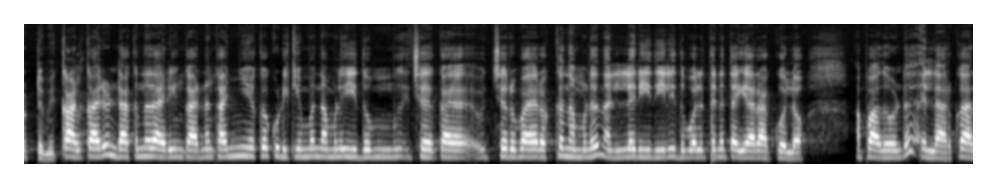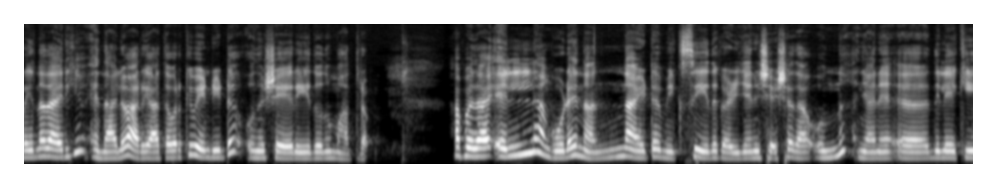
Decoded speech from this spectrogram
ഒട്ടുമിക്ക ആൾക്കാരും ഉണ്ടാക്കുന്നതായിരിക്കും കാരണം കഞ്ഞിയൊക്കെ കുടിക്കുമ്പോൾ നമ്മൾ ഇതും ചെറുപയറൊക്കെ നമ്മൾ നല്ല രീതിയിൽ ഇതുപോലെ തന്നെ തയ്യാറാക്കുമല്ലോ അപ്പോൾ അതുകൊണ്ട് എല്ലാവർക്കും അറിയുന്നതായിരിക്കും. എന്നാലും അറിയാത്തവർക്ക് വേണ്ടിയിട്ട് ഒന്ന് ഷെയർ ചെയ്തെന്ന് മാത്രം. അപ്പോൾ ഇതാ എല്ലാം കൂടെ നന്നായിട്ട് മിക്സ് ചെയ്ത് കഴിഞ്ഞതിന് ശേഷം അതാ ഒന്ന് ഞാൻ ഇതിലേക്ക്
